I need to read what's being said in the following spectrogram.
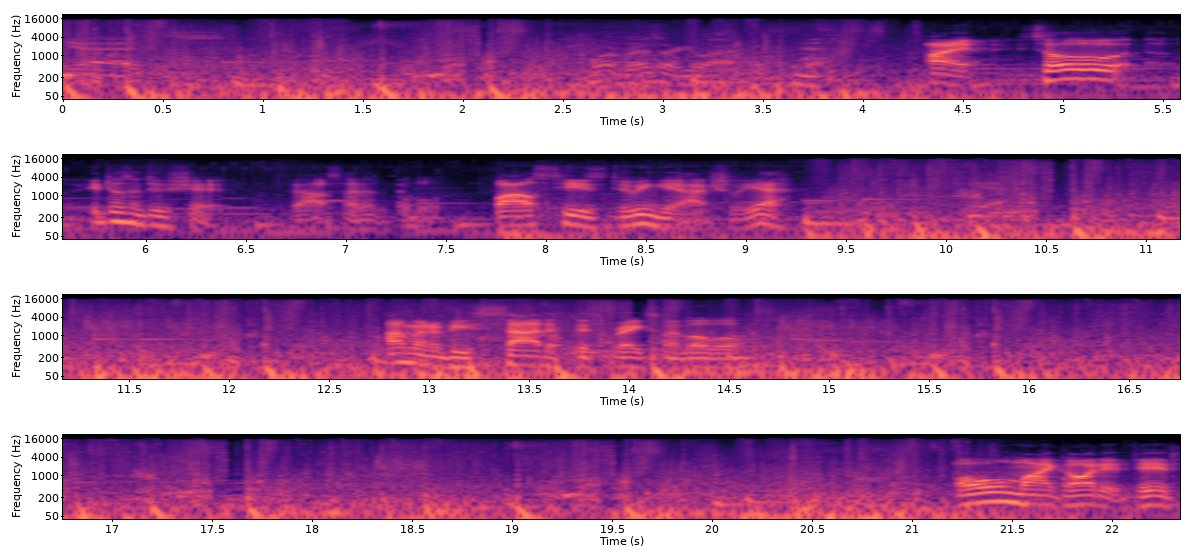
Yes. What res are you at? Yeah. Alright, so it doesn't do shit outside of the bubble. Whilst he's doing it, actually, yeah. Yeah. I'm gonna be sad if this breaks my bubble. Oh my god, it did.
